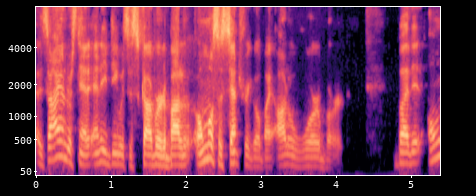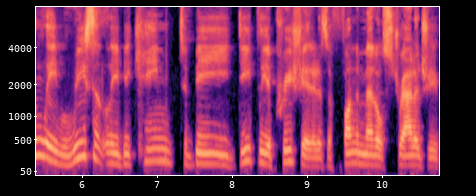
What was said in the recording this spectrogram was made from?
as I understand it, NAD was discovered about almost a century ago by Otto Warburg but it only recently became to be deeply appreciated as a fundamental strategy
